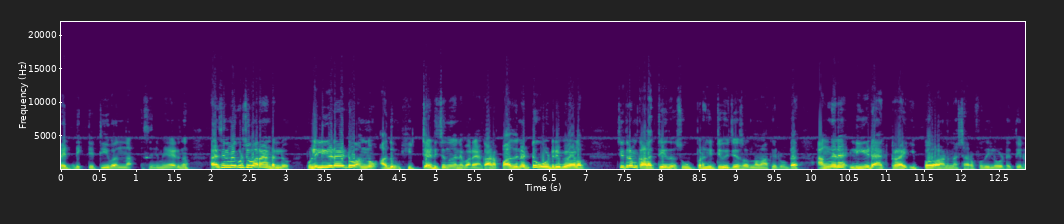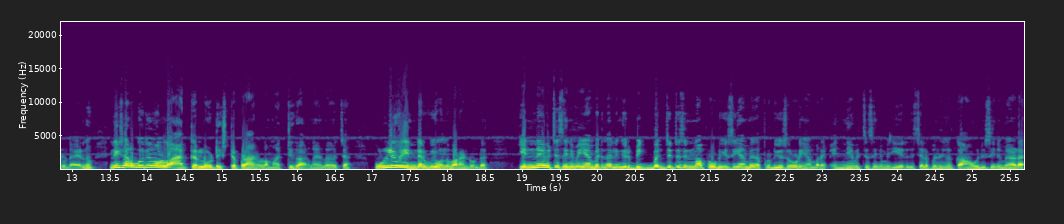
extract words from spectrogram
പെറ്റ് ഡിക്റ്റേറ്റീവ് എന്ന സിനിമയായിരുന്നു. ആ സിനിമയെക്കുറിച്ച് പറയണ്ടല്ലോ. പുള്ളി ലീഡായിട്ട് വന്നു. അതും ഹിറ്റ് അടിച്ചെന്ന് തന്നെ പറയാം. കാരണം പതിനെട്ട് കോടി രൂപയോളം ചിത്രം കളക്ട് ചെയ്ത് സൂപ്പർ ഹിറ്റ് വിജയം സ്വന്തമാക്കിയിട്ടുണ്ട്. അങ്ങനെ ലീഡ് ആക്ടറായി ഇപ്പോൾ കാണുന്ന ഷറഫുദ്ദീനിലോട്ട് എത്തിയിട്ടുണ്ടായിരുന്നു. ഇനി ഷറഫുദ്ദീൻ എന്നുള്ള ആക്ടറിലോട്ട് ഇഷ്ടപ്പെടാനുള്ള മറ്റു കാരണം എന്താണെന്ന് വെച്ചാൽ പുള്ളി ഒരു ഇന്റർവ്യൂ എന്ന് പറഞ്ഞിട്ടുണ്ട്. എന്നെ വെച്ച് സിനിമ ചെയ്യാൻ വരുന്ന അല്ലെങ്കിൽ ഒരു ബിഗ് ബഡ്ജറ്റ് സിനിമ പ്രൊഡ്യൂസ് ചെയ്യാൻ വരുന്ന പ്രൊഡ്യൂസറോട് ഞാൻ പറയും എന്നെ വെച്ച് സിനിമ ചെയ്യരുത്. ചിലപ്പോൾ നിങ്ങൾക്ക് ആ ഒരു സിനിമയുടെ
